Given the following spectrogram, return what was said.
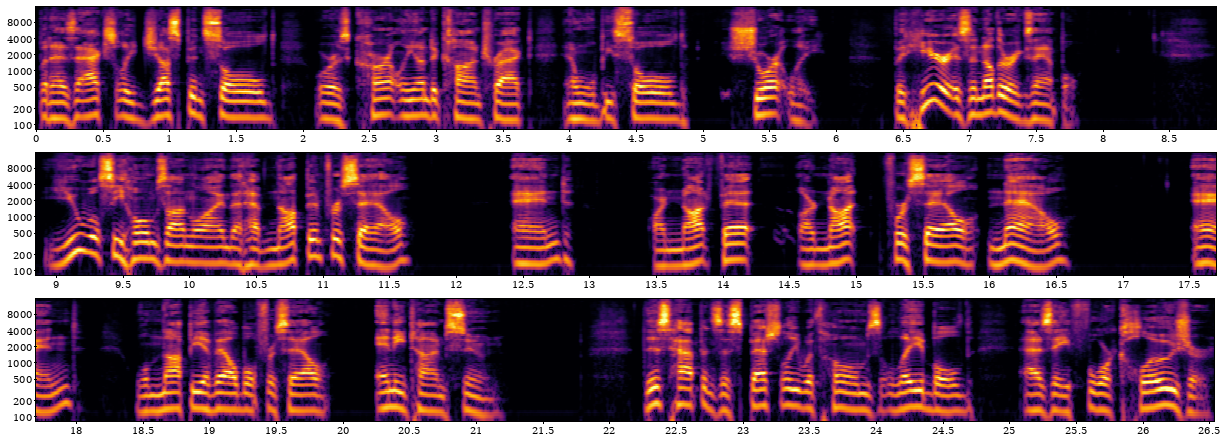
but has actually just been sold or is currently under contract and will be sold shortly. But here is another example. You will see homes online that have not been for sale and are not are not for sale now and will not be available for sale anytime soon. This happens especially with homes labeled as a foreclosure.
